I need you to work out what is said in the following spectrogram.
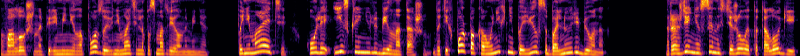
Волошина переменила позу и внимательно посмотрела на меня. «Понимаете, Коля искренне любил Наташу до тех пор, пока у них не появился больной ребенок. Рождение сына с тяжелой патологией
